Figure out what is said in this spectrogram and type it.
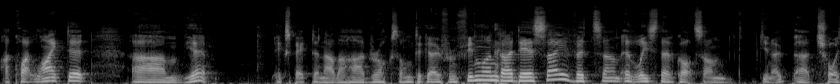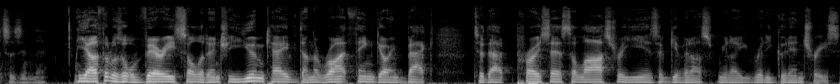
I quite liked it. Um, yeah, expect another hard rock song to go from Finland, I dare say, but um, at least they've got some, you know, uh, choices in there. Yeah, I thought it was all very solid entry. UMK have done the right thing going back to that process. The last three years have given us really, really good entries.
